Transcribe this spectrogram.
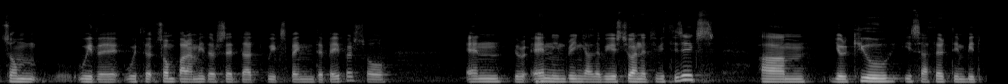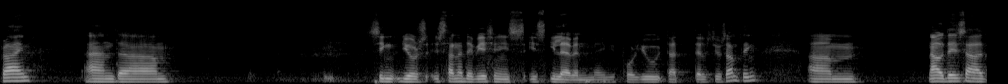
some with a, with a, some parameter set that we explain in the paper. So n your n in ring LW is 256. Um, your q is a 13-bit prime, and um, your standard deviation is, is 11. Maybe for you that tells you something. Um, now there's a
